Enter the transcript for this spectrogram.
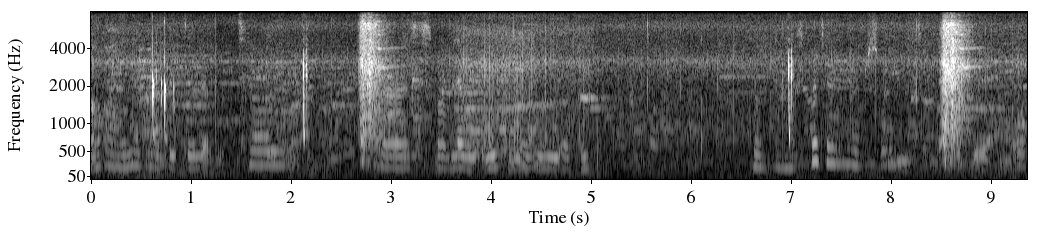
Oh, I level up to level 10. Uh, this is from level 8 to level 11. Oh, that's better. Absolutely. Level you up more.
